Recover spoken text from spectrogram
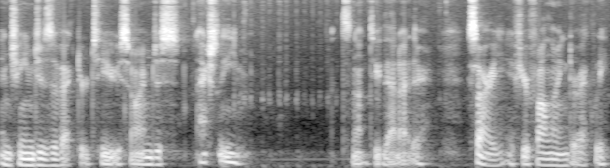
and change is a vector 2. So I'm just, actually, let's not do that either. Sorry if you're following directly.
